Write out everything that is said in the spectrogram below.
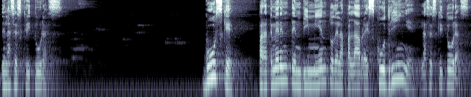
de las escrituras. Busque para tener entendimiento de la palabra, escudriñe las escrituras.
